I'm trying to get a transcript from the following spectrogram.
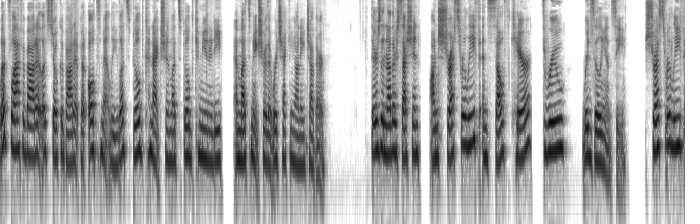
Let's laugh about it. Let's joke about it. But ultimately, let's build connection, let's build community, and let's make sure that we're checking on each other. There's another session on stress relief and self care through resiliency stress relief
